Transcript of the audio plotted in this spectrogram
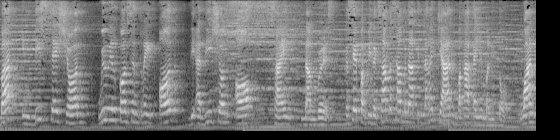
But in this session, we will concentrate on the addition of signed numbers. Kasi pag pinagsama-sama natin lahat yan, baka kayo malito. One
